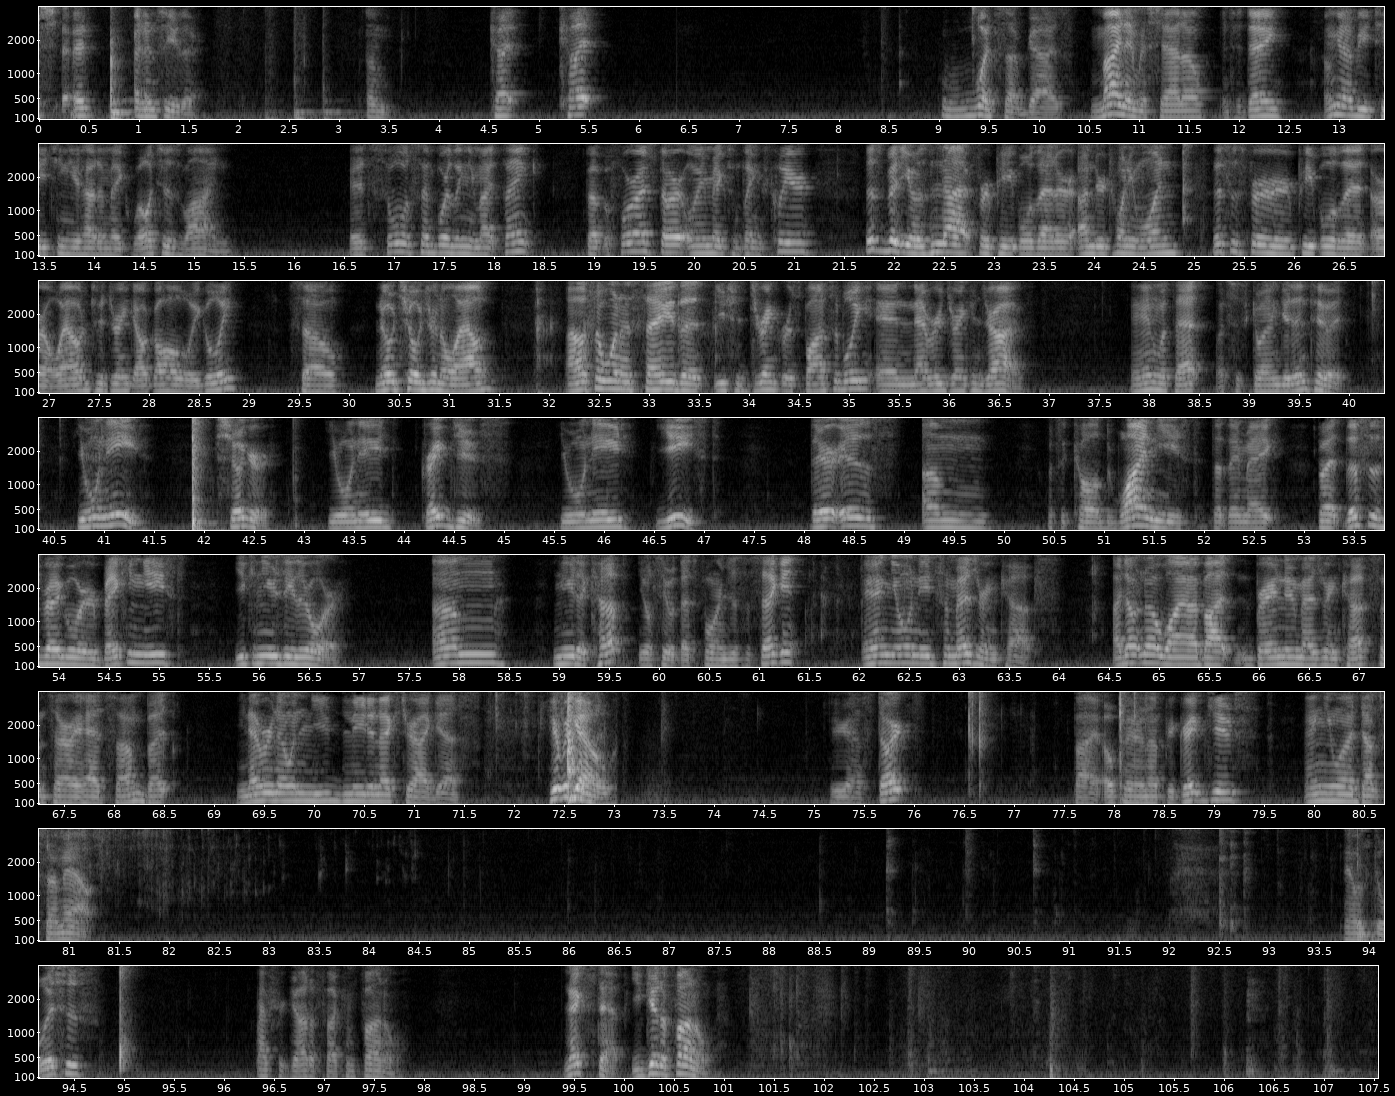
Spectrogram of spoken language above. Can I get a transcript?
Oh, sh- I, I didn't see you there. Um, cut, cut. What's up, guys? My name is Shadow, and today I'm gonna be teaching you how to make Welch's wine. It's a little simpler than you might think, but before I start, let me make some things clear. This video is not for people that are under 21. This is for people that are allowed to drink alcohol legally. So, no children allowed. I also want to say that you should drink responsibly and never drink and drive. And with that, let's just go ahead and get into it. You will need sugar. You will need grape juice. You will need yeast. There is, um, what's it called? Wine yeast that they make, but this is regular baking yeast. You can use either or. Um, you need a cup. You'll see what that's for in just a second. And you'll need some measuring cups. I don't know why I bought brand new measuring cups since I already had some, but you never know when you need an extra, I guess. Here we go. You're gonna start by opening up your grape juice, and you want to dump some out. That was delicious. I forgot a fucking funnel. Next step, you get a funnel.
